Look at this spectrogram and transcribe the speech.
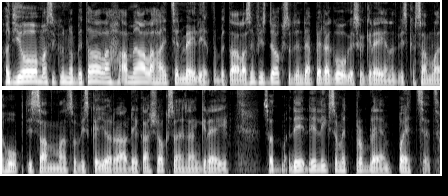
att ja, man ska kunna betala, ja, men alla har inte en möjlighet att betala. Sen finns det också den där pedagogiska grejen att vi ska samla ihop tillsammans och vi ska göra, och det är kanske också en sån grej. Så att det, det är liksom ett problem på ett sätt.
